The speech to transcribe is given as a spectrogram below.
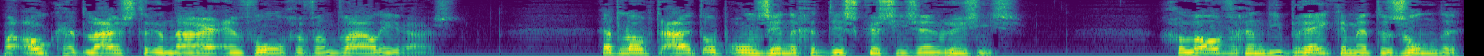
maar ook het luisteren naar en volgen van dwaalleraars. Het loopt uit op onzinnige discussies en ruzies. Gelovigen die breken met de zonde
